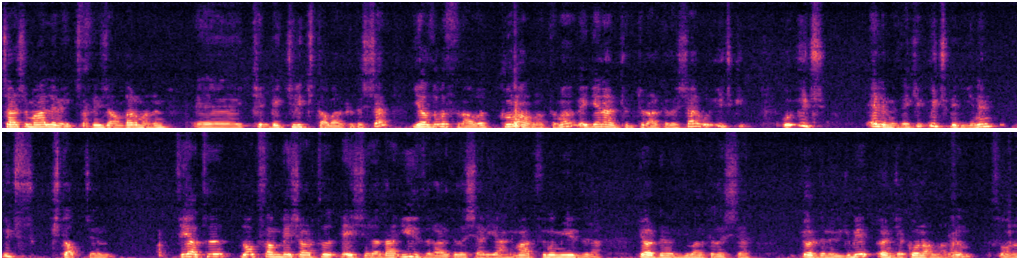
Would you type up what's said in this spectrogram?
Çarşı Mahalle Bekçisi, Jandarmanın e, bekçilik kitabı arkadaşlar. Yazılı sınavı, konu anlatımı ve genel kültür arkadaşlar. Bu üç bu üç elimizdeki üç bilginin üç kitapçığın fiyatı 95 artı 5 lirada 100 lira arkadaşlar yani maksimum 100 lira. Gördüğünüz gibi arkadaşlar. Gördüğünüz gibi önce konu anlatım, sonra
